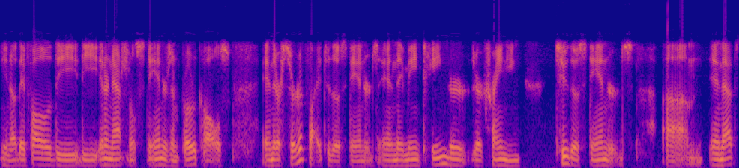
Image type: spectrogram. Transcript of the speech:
you know, they follow the the international standards and protocols, and they're certified to those standards, and they maintain their their training to those standards. Um, and that's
